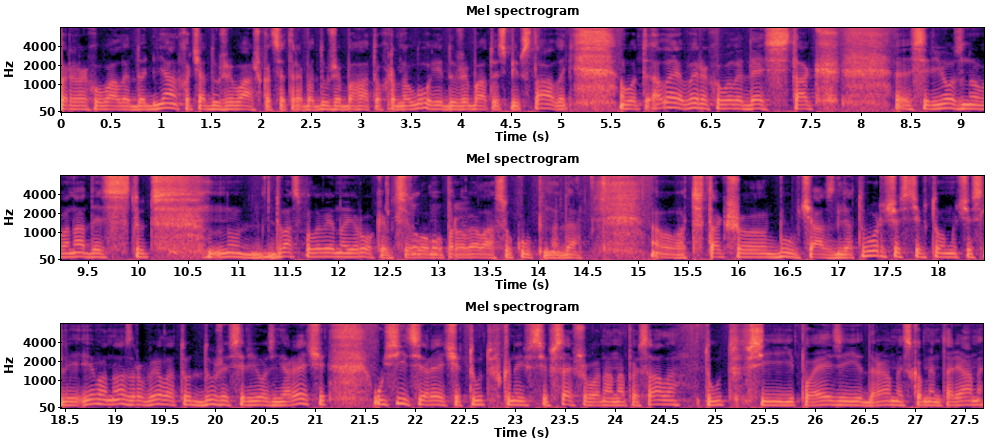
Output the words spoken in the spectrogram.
перерахували до дня, хоча дуже важко, це треба дуже багато хронології, дуже багато співставлень. От, але вирахували десь так е, серйозно, вона десь тут ну, два з половиною роки в цілому Сукупно. провела сукупно. Да. От, так що був час для творчості в тому числі, і вона зробила тут дуже серйозні речі. Усі ці речі тут в книжці, все, що вона написала, тут всі її поезії, драми з коментарями,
